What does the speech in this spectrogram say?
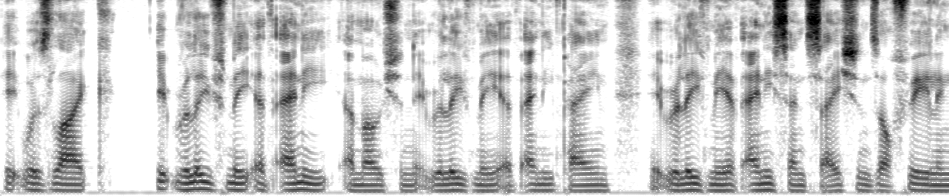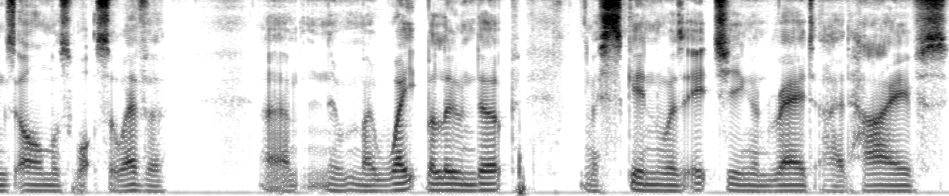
It was like it relieved me of any emotion, it relieved me of any pain, it relieved me of any sensations or feelings almost whatsoever. Um, my weight ballooned up, my skin was itching and red, I had hives.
